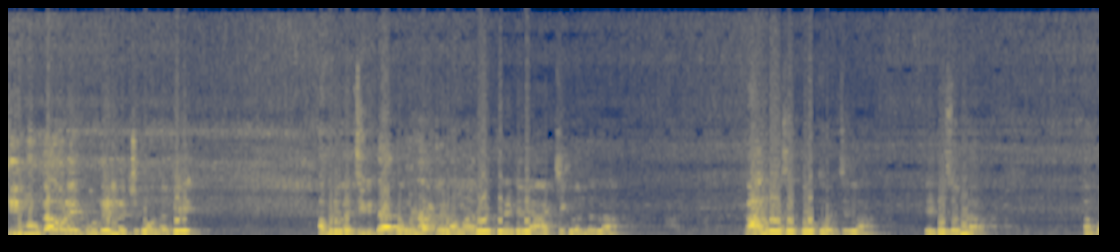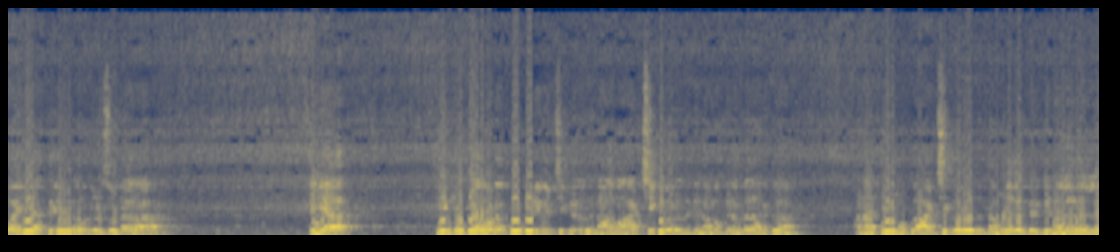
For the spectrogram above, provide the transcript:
திமுகவுடைய கூட்டணி வச்சுக்குவோம் தம்பி. அப்படி வச்சுக்கிட்டா தமிழ்நாட்டில் நம்ம அறுபத்தி ரெண்டுல ஆட்சிக்கு வந்துடலாம். காங்கிரஸை தோக்க வச்சிடலாம் என்று சொன்னார். அப்போ ஐயா தேவர் அவர்கள் சொன்னாரா ஐயா திமுகவோட கூட்டணி வச்சுக்கிறது நாம ஆட்சிக்கு வர்றதுக்கு நமக்கு நல்லதா இருக்கலாம். ஆனா திமுக ஆட்சிக்கு வருவது தமிழகத்திற்கு நல்லதல்ல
